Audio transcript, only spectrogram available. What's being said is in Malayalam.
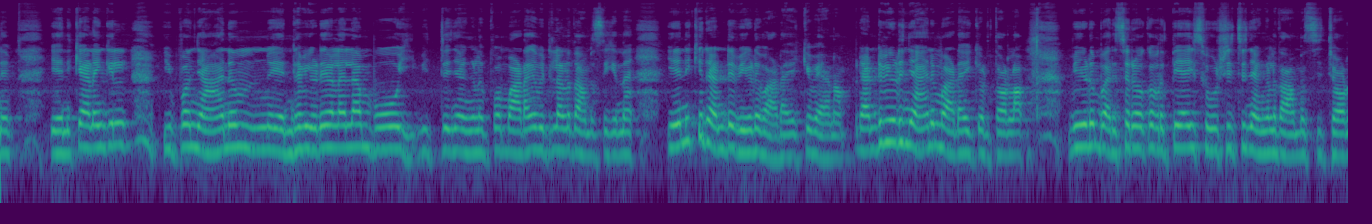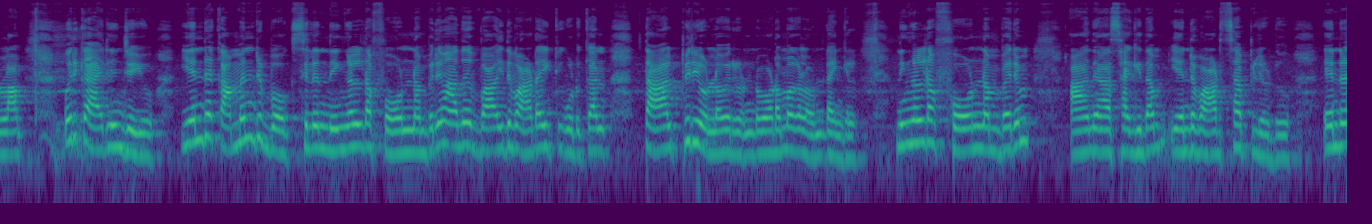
എനിക്കാണെങ്കിൽ ഇപ്പം ഞാനും എന്റെ വീടുകളെല്ലാം പോയി വിറ്റ് ഞങ്ങളിപ്പം വാടക വീട്ടിലാണ് താമസിക്കുന്നത് എനിക്ക് രണ്ട് വീട് വാടകയ്ക്ക് വേണം. രണ്ട് വീട് ഞാനും വാടകയ്ക്ക് എടുത്തോളാം. വീടും പരിസരമൊക്കെ വൃത്തിയായി സൂക്ഷിച്ച് ഞങ്ങൾ താമസിച്ചോളാം. ഒരു കാര്യം ചെയ്യൂ. എന്റെ കമന്റ് ബോക്സിൽ നിങ്ങളുടെ ഫോൺ നമ്പരും അത് ഇത് വാടകയ്ക്ക് കൊടുക്കാൻ താല്പര്യമുള്ളവരുണ്ട് ഉടമകളുണ്ടെങ്കിൽ നിങ്ങളുടെ ഫോൺ നമ്പരും സഹിതം എന്റെ വാട്സാപ്പിലിടൂ എന്റെ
